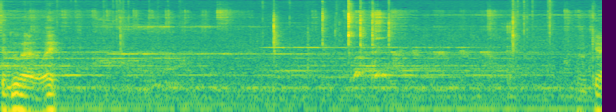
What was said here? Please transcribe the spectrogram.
To move out of the way. Okay.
